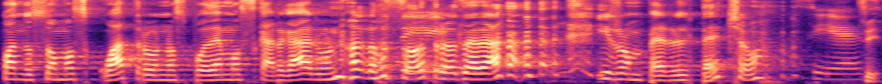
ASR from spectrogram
cuando somos cuatro, nos podemos cargar uno a los otros, ¿verdad? y romper el techo. Sí,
